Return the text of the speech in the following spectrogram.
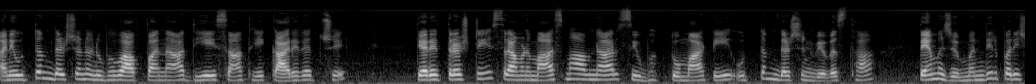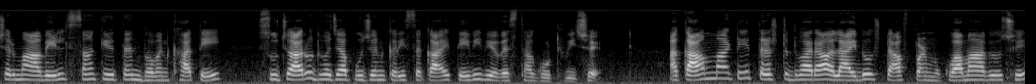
અને ઉત્તમ દર્શન અનુભવ આપવાના ધ્યેય સાથે કાર્યરત છે. ત્યારે ટ્રસ્ટે શ્રાવણ માસમાં આવનાર શિવભક્તો માટે ઉત્તમ દર્શન વ્યવસ્થા તેમજ મંદિર પરિસરમાં આવેલ સંકીર્તન ભવન ખાતે સુચારુ ધ્વજા પૂજન કરી શકાય તેવી વ્યવસ્થા ગોઠવી છે. આ કામ માટે ટ્રસ્ટ દ્વારા અલાયદો સ્ટાફ પણ મૂકવામાં આવ્યો છે.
